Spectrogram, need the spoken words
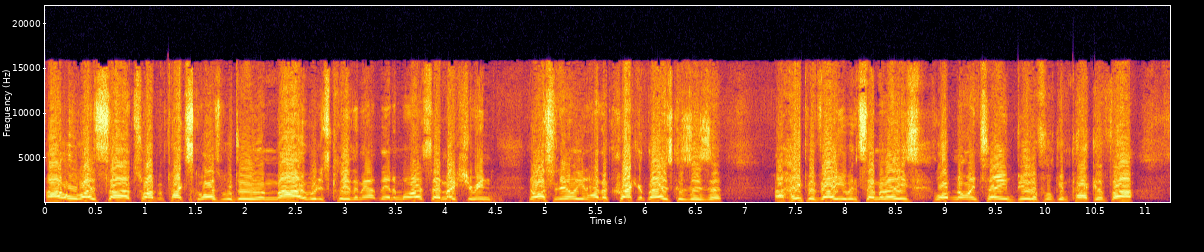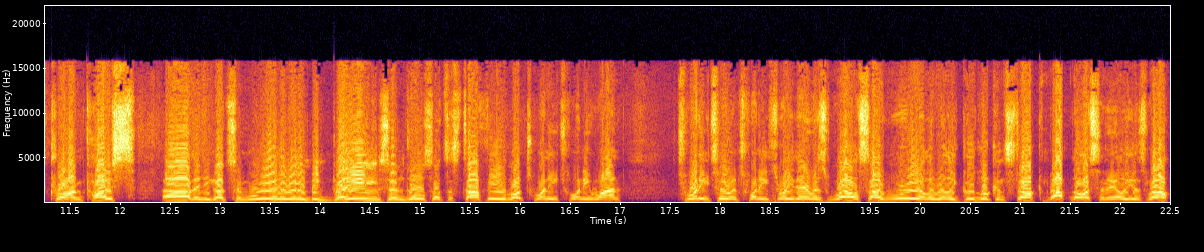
all those type of packs, guys, we'll do them. we'll just clear them out there tomorrow. So make sure you're in nice and early and have a crack at those because there's a a heap of value in some of these. Lot 19, beautiful looking pack of uh, prime posts. Uh, then you've got some really, really big beams and all sorts of stuff here. Lot 20, 21, 22 and 23 there as well. So really, really good looking stock, up nice and early as well.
